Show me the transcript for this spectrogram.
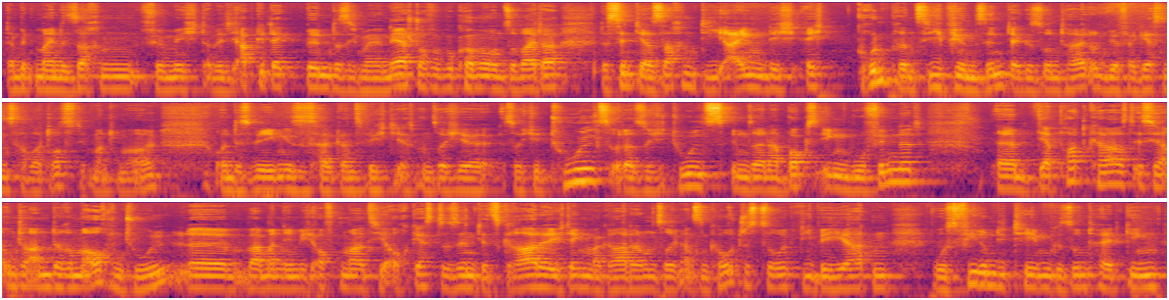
damit meine Sachen für mich, damit ich abgedeckt bin, dass ich meine Nährstoffe bekomme und so weiter. Das sind ja Sachen, die eigentlich echt Grundprinzipien sind der Gesundheit und wir vergessen es aber trotzdem manchmal. Und deswegen ist es halt ganz wichtig, dass man solche, solche Tools oder solche Tools in seiner Box irgendwo findet. Ähm, der Podcast ist ja unter anderem auch ein Tool, äh, weil man nämlich oftmals hier auch Gäste sind. Jetzt gerade, ich denke mal gerade an unsere ganzen ganzen Coaches zurück, die wir hier hatten, wo es viel um die Themen Gesundheit ging.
